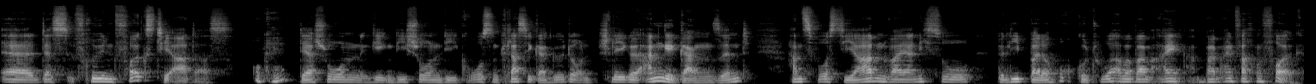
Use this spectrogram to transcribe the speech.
äh, des frühen Volkstheaters. Okay. Der schon, gegen die schon die großen Klassiker Goethe und Schlegel angegangen sind. Hans Wurstiaden war ja nicht so beliebt bei der Hochkultur, aber beim, Ei- beim einfachen Volk.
